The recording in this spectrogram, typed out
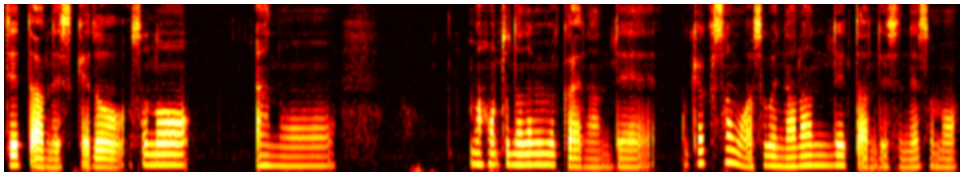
てたんですけどそのあのーまあほんと斜め向かいなんでお客様がすごい並んでたんですねその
